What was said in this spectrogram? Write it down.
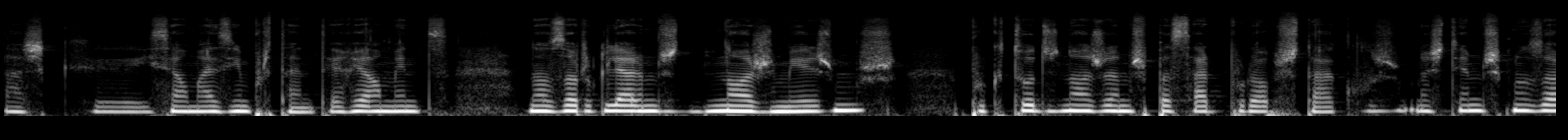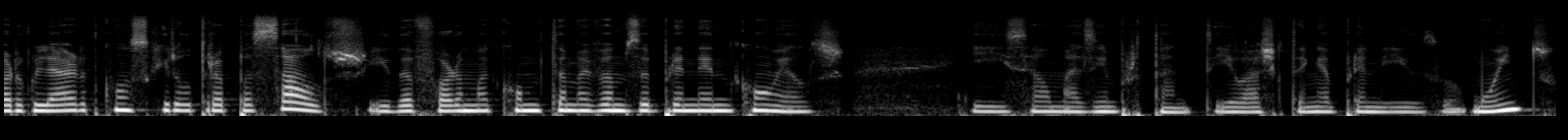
Acho que isso é o mais importante, é realmente nós orgulharmos de nós mesmos porque todos nós vamos passar por obstáculos, mas temos que nos orgulhar de conseguir ultrapassá-los e da forma como também vamos aprendendo com eles. E isso é o mais importante. E eu acho que tenho aprendido muito,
